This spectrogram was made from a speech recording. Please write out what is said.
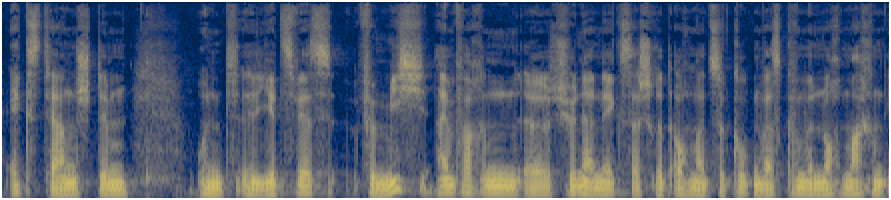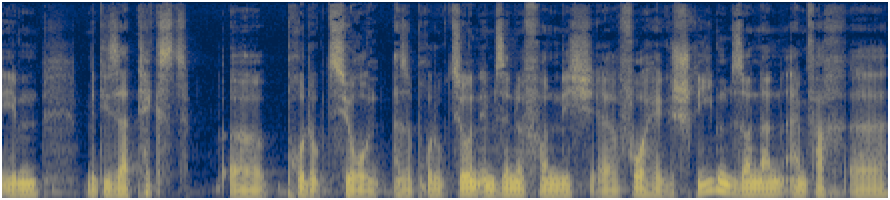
externen Stimmen. Und äh, jetzt wäre es für mich einfach ein äh, schöner nächster Schritt, auch mal zu gucken, was können wir noch machen eben mit dieser Textproduktion. Äh, also Produktion im Sinne von nicht äh, vorher geschrieben, sondern einfach äh,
